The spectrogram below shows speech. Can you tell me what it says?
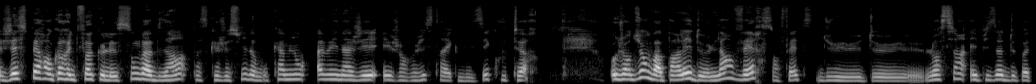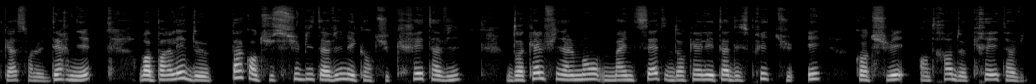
j'espère encore une fois que le son va bien parce que je suis dans mon camion aménagé et j'enregistre avec mes écouteurs. Aujourd'hui, on va parler de l'inverse en fait de l'ancien épisode de podcast, enfin le dernier. On va parler de pas quand tu subis ta vie, mais quand tu crées ta vie. Dans quel finalement mindset, dans quel état d'esprit tu es quand tu es en train de créer ta vie.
